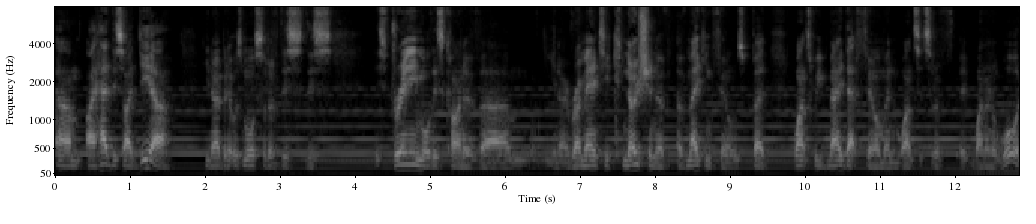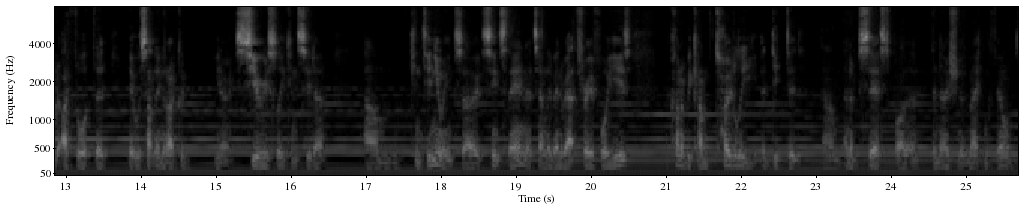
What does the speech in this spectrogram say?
Um, I had this idea, you know, but it was more sort of this this this dream or this kind of um, you know romantic notion of, of making films. But once we made that film and once it sort of it won an award, I thought that it was something that I could you know seriously consider um, continuing. So since then, it's only been about three or four years. I've kind of become totally addicted um, and obsessed by the, the notion of making films.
